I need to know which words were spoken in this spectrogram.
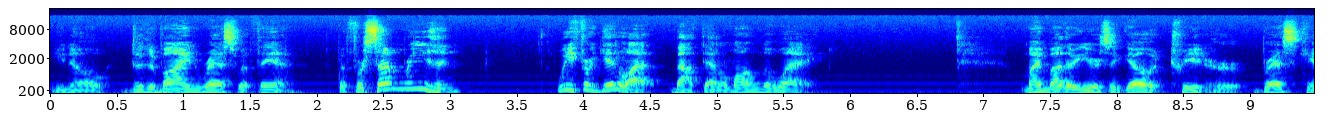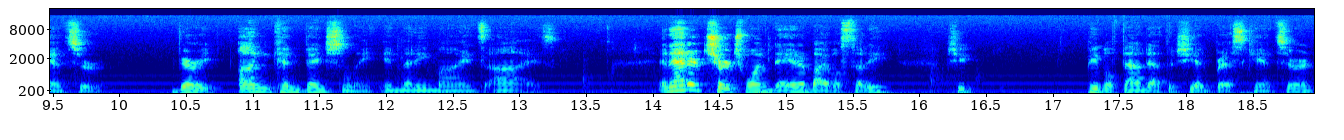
you know, the divine rests within. But for some reason, we forget a lot about that along the way. My mother years ago treated her breast cancer very unconventionally in many minds' eyes. And at her church one day at a Bible study, she people found out that she had breast cancer and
